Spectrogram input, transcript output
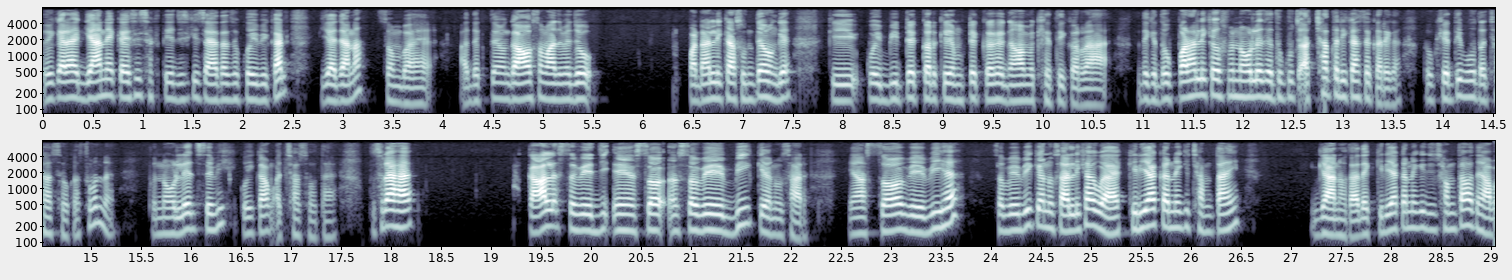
तो ये कह रहा है ज्ञान एक ऐसी शक्ति है जिसकी सहायता से कोई भी कार्य किया जाना संभव है। और देखते हैं गाँव समाज में जो पढ़ा लिखा सुनते होंगे कि कोई बीटेक करके एमटेक करके गाँव में खेती कर रहा है देखिए तो पढ़ा लिखा उसमें नॉलेज है तो कुछ अच्छा तरीका से करेगा तो खेती बहुत अच्छा से होगा, समझ रहे तो नॉलेज से भी कोई काम अच्छा से होता है। दूसरा है, काल सवेजी सवेबी के अनुसार, यहाँ सवेबी है, सवेबी के अनुसार लिखा हुआ है, क्रिया करने की क्षमता ही ज्ञान होता है। देख, क्रिया करने की जो क्षमता होती है आप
